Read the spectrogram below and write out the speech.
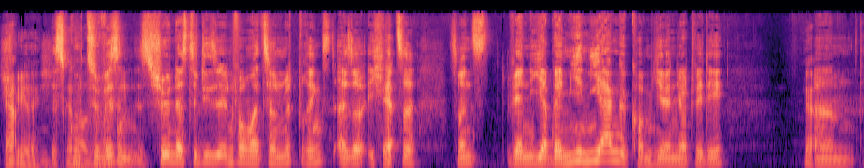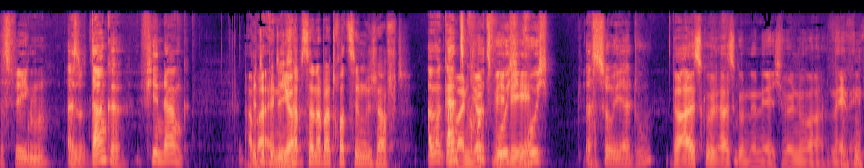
Ja. Schwierig. Ist Genau gut so zu was. wissen. Ist schön, dass du diese Information mitbringst. Also ich Ja. hätte, sonst wären die ja bei mir nie angekommen hier in JWD. Ja. Ähm, deswegen, also danke, vielen Dank. Aber bitte, bitte, ich habe es dann aber trotzdem geschafft. Aber ganz Aber kurz, wo ich, JWD? wo ich, ach so, ja du, Da, alles gut, alles gut. Nee, nee, ich will nur. Nee, nee.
